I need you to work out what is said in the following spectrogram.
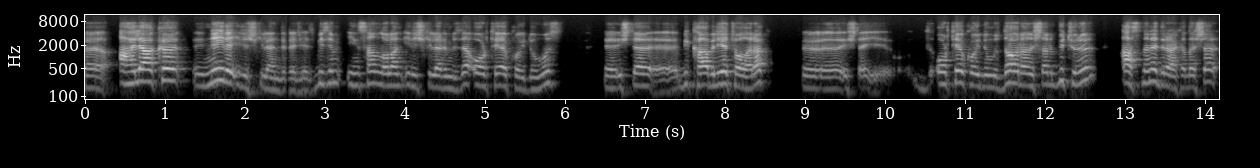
E, ahlakı neyle ilişkilendireceğiz? Bizim insanla olan ilişkilerimizde ortaya koyduğumuz işte bir kabiliyet olarak işte ortaya koyduğumuz davranışların bütünü aslında nedir arkadaşlar?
